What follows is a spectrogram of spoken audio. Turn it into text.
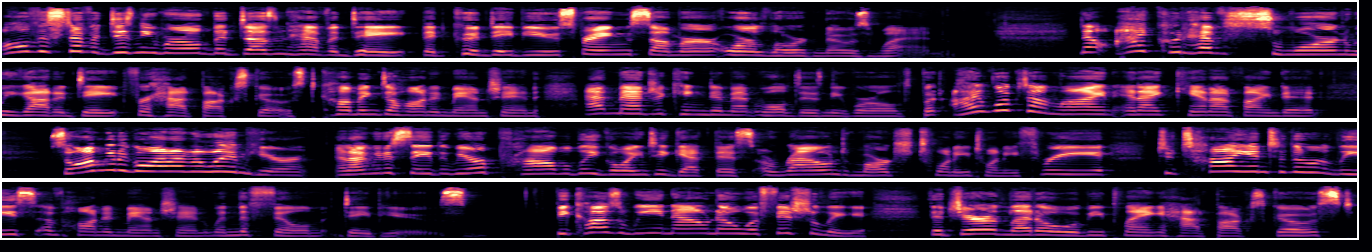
All the stuff at Disney World that doesn't have a date that could debut spring, summer, or Lord knows when. Now, I could have sworn we got a date for Hatbox Ghost coming to Haunted Mansion at Magic Kingdom at Walt Disney World, but I looked online and I cannot find it. So I'm going to go out on a limb here, and I'm going to say that we are probably going to get this around March 2023 to tie into the release of Haunted Mansion when the film debuts. Because we now know officially that Jared Leto will be playing Hatbox Ghost,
